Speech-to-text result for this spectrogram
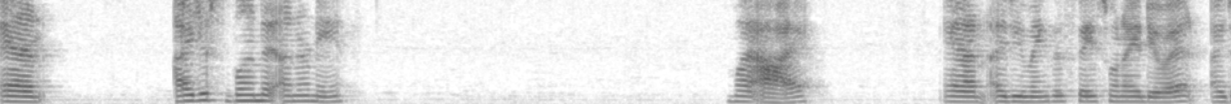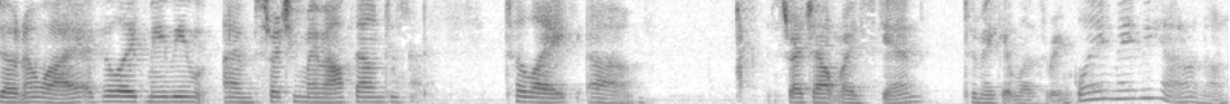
And I just blend it underneath my eye. And I do make this face when I do it. I don't know why. I feel like maybe I'm stretching my mouth down just to like um, stretch out my skin to make it less wrinkly, maybe? I don't know.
